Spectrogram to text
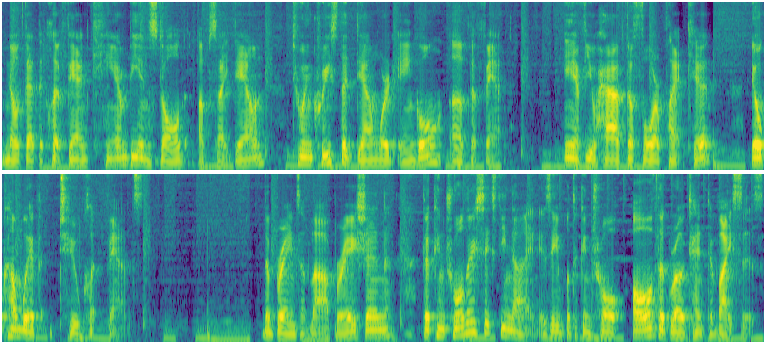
Note that the clip fan can be installed upside down to increase the downward angle of the fan. If you have the full plant kit, it'll come with two clip fans the brains of the operation, the Controller 69 is able to control all of the grow tent devices,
